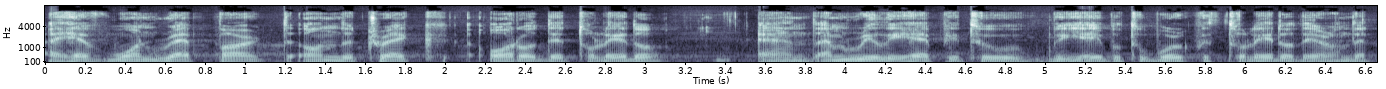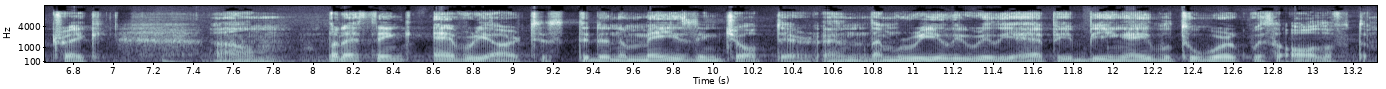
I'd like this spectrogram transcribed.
I have one rap part on the track Oro de Toledo, and I'm really happy to be able to work with Toledo there on that track. Um, but I think every artist did an amazing job there, and I'm really, really happy being able to work with all of them.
